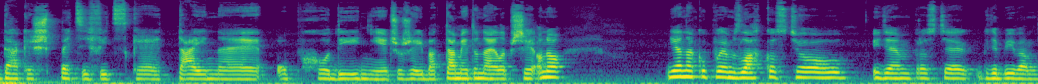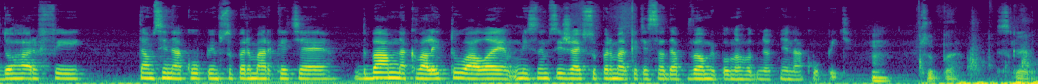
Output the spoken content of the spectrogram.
také špecifické, tajné obchody, niečo, že iba tam je to najlepšie. Ono, ja nakupujem s ľahkosťou, idem proste, kde bývam, do Harfy, tam si nakúpim v supermarkete, dbám na kvalitu, ale myslím si, že aj v supermarkete sa dá veľmi plnohodnotne nakúpiť. Mm, super, skvělý.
